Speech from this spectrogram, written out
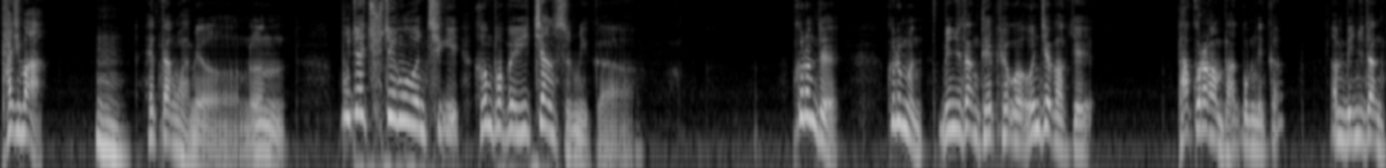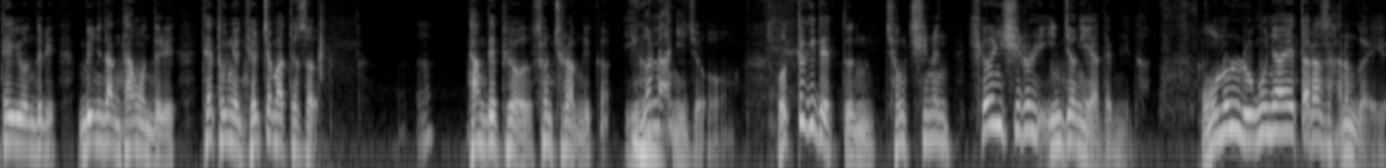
타지 마. 음. 했다고 하면은 무죄 추정 원칙이 헌법에 있지 않습니까? 그런데 그러면 민주당 대표가 언제 바뀌어요? 바꾸라고 하면 바꿉니까? 아, 민주당 대의원들이 민주당 당원들이 대통령 결정 맡아서 어? 당 대표 선출합니까? 이건 음. 아니죠. 어떻게 됐든 정치는 현실을 인정해야 됩니다. 오늘 누구냐에 따라서 하는 거예요.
